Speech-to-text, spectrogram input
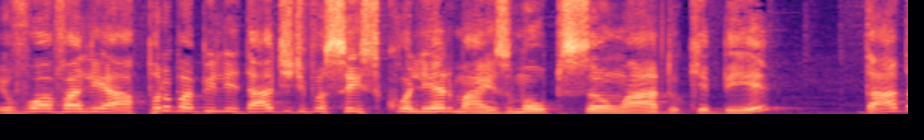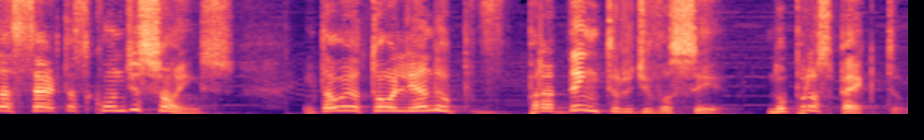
eu vou avaliar a probabilidade de você escolher mais uma opção A do que B, dadas certas condições. Então eu estou olhando para dentro de você, no prospecto.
